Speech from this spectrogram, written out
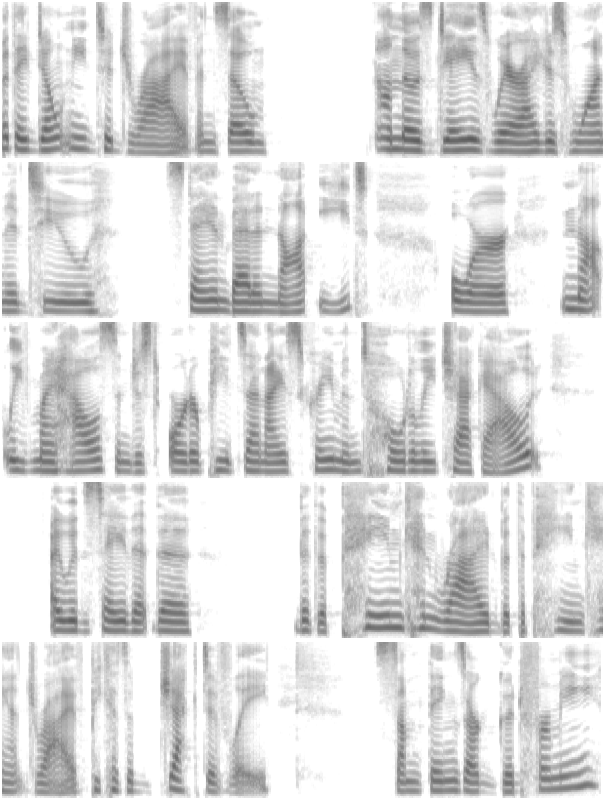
but they don't need to drive and so on those days where i just wanted to stay in bed and not eat or not leave my house and just order pizza and ice cream and totally check out i would say that the that the pain can ride but the pain can't drive because objectively some things are good for me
